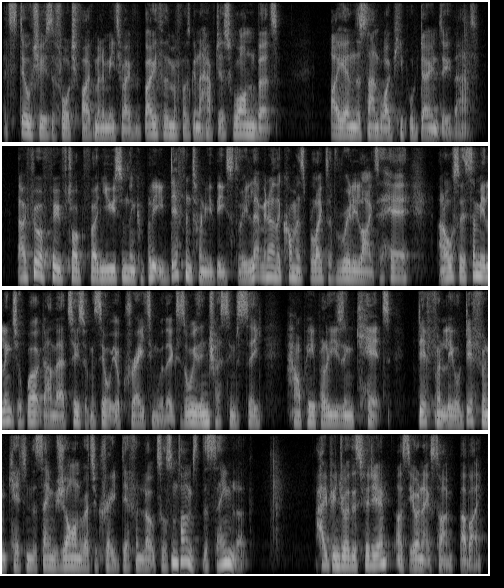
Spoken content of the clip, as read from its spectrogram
I'd still choose the 45mm over both of them if I was going to have just one, but I understand why people don't do that. Now, if you're a food photographer and you use something completely different to any of these three, let me know in the comments below I'd really like to hear. And also send me a link to your work down there too so I can see what you're creating with it. Because it's always interesting to see how people are using kit differently or different kit in the same genre to create different looks or sometimes the same look. I hope you enjoyed this video. I'll see you all next time. Bye bye.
